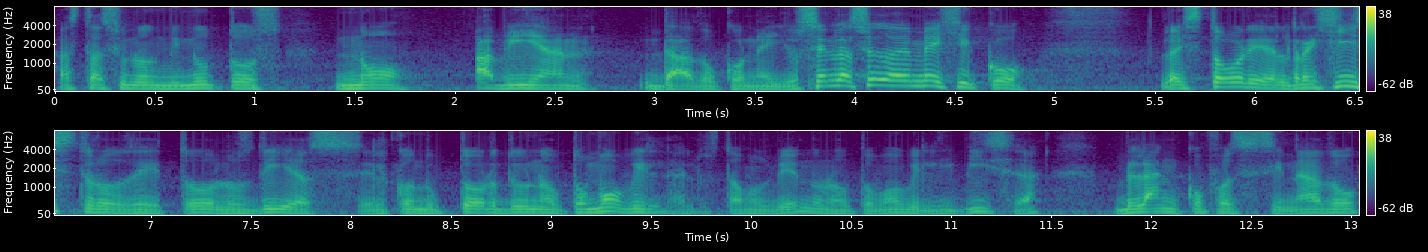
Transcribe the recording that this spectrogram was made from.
Hasta hace unos minutos no habían dado con ellos. En la Ciudad de México, la historia, el registro de todos los días. El conductor de un automóvil, ahí lo estamos viendo, un automóvil Ibiza, blanco, fue asesinado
